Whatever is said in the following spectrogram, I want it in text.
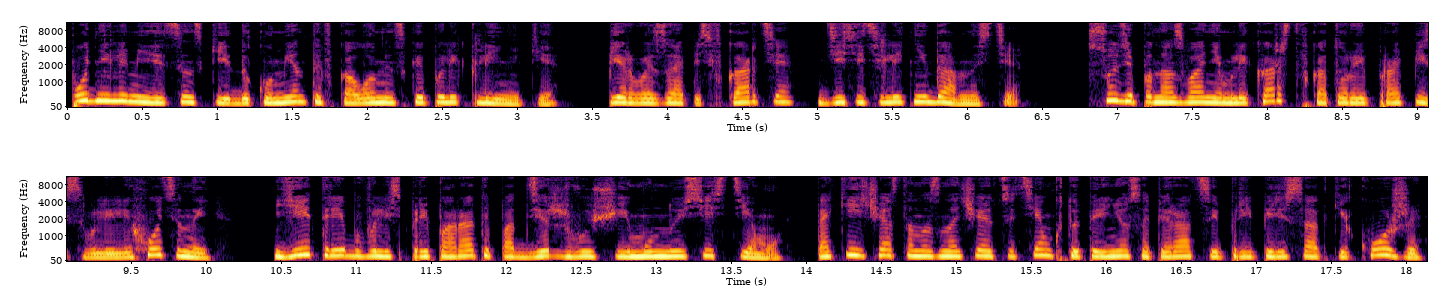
Подняли медицинские документы в Коломенской поликлинике. Первая запись в карте – десятилетней давности. Судя по названиям лекарств, которые прописывали Лихотиной, ей требовались препараты, поддерживающие иммунную систему, Такие часто назначаются тем, кто перенес операции при пересадке кожи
